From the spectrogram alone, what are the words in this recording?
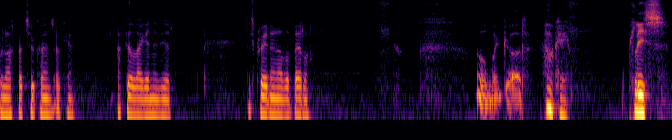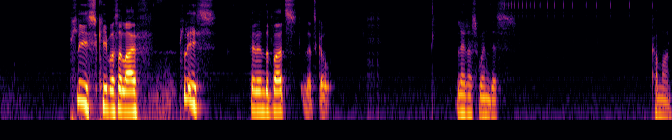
We lost by two coins. Okay. I feel like an idiot. Let's create another battle. oh my god. Okay. Please. Please keep us alive. Please. Fill in the butts. Let's go. Let us win this. Come on.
